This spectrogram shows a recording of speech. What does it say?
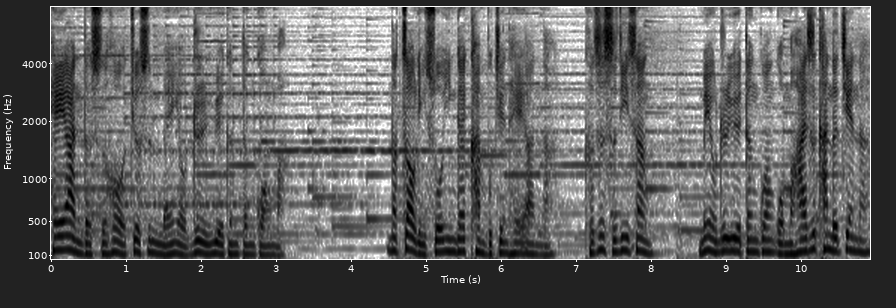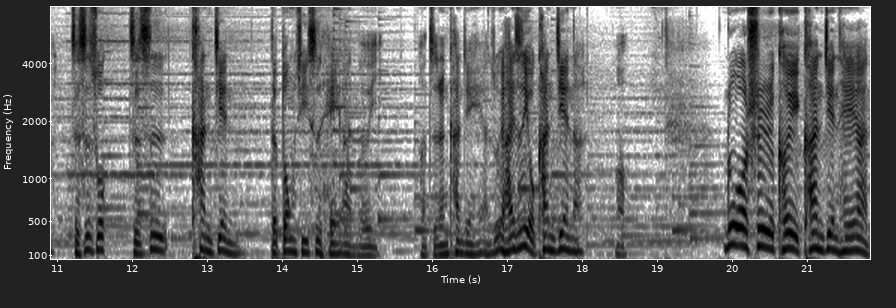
黑暗的时候就是没有日月跟灯光嘛。那照理说应该看不见黑暗呐、可是实际上没有日月灯光，我们还是看得见呐、啊，只是说只是看见的东西是黑暗而已。啊，只能看见黑暗，所以还是有看见呐、啊。哦，若是可以看见黑暗，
